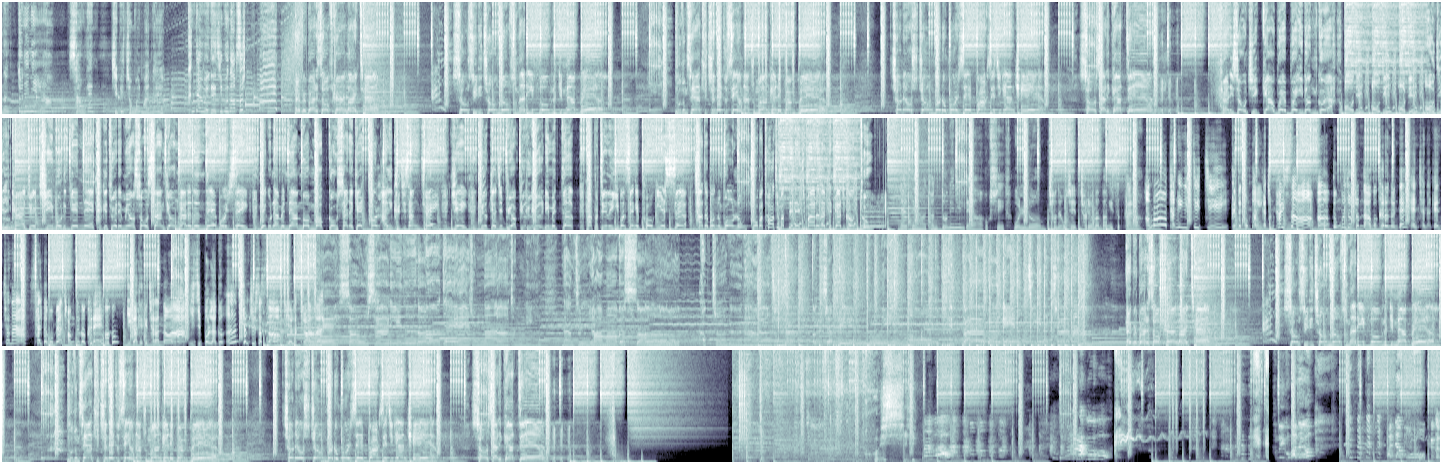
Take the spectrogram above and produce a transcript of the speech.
저는 또nen이에요. 서울엔 집이 정말 많아요. 근데 왜 내 집은 없어? Everybody subscribe like tab Soul City 총놈 수나리 flow 느낌 나빼 부동산 추천해주세요 나 조만간에 방 빼 천에 오십 정도로 월세 빡세지 않게 서울살이 아니 솔직가 왜 왜 이런 거야? 어딜 어딜 어딜 어딜 가야 될지 모르겠네. 그게 되려면 소상경하라는데 what say? 내고 나면 난뭐 먹고 사냐 개털 알 그지 상태. Yeah 느껴진 벽그 그림의 떡 아파트를 이번 생에 포기했어. 찾아보는 원룸 좁아 터져 맞대 내지 말아 날 때까지 건투 안녕하세요. 전 또nen인데요. 혹시 원룸 1050 저렴한 방 있을까요? 어머 당연히 있지 있지. 근데 곰팡이가 좀 펴있어. 어 녹물도 좀 나오고 그러는데 괜찮아 괜찮아. 살다 보면 정들고 그래. 이 가격에 잘 안 나와. 이 집 볼라고 엄청 줄 썼어. 연락 줘. 너의 서울살이는 어디에 좀 낮았니 난 틀려 먹었어. 걱정은 하지 마. 어차피 않잖아 Everybody subscribe like tab Soul City 총놈 수나리 flow 느낌 나빼 부동산 추천해주세요. 나 조만간에 방빼 천에 오십 정도로 월세 빡세지 않게 서울살이 goddamn 오씨. 아, 저 이거 맞아요? 맞냐고. 그러니까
